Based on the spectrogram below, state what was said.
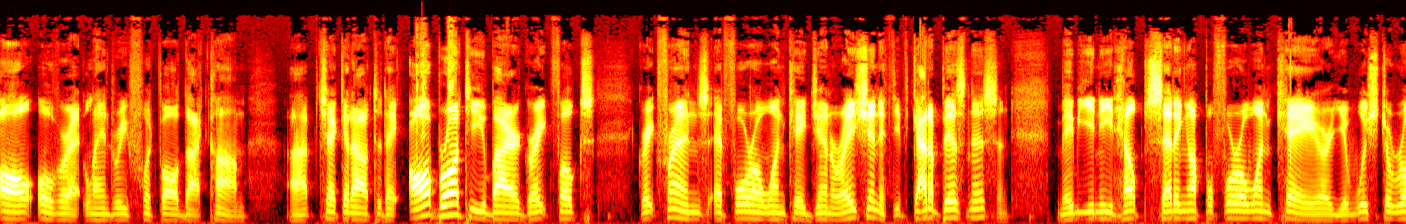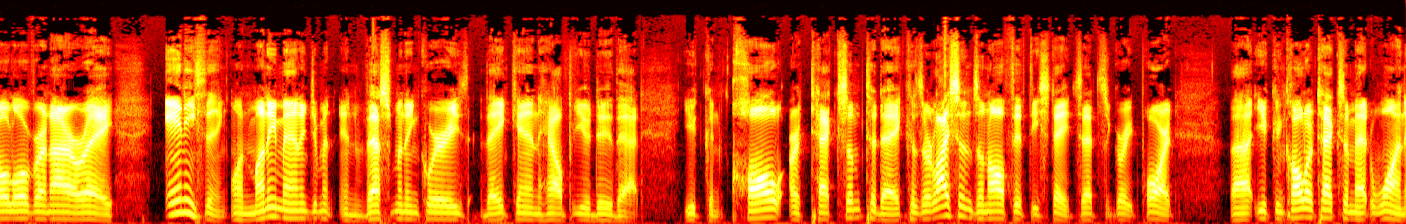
all over at LandryFootball.com. Uh, check it out today. All brought to you by our great folks, great friends at 401k Generation. If you've got a business and maybe you need help setting up a 401k or you wish to roll over an IRA, anything on money management, investment inquiries, they can help you do that. You can call or text them today because they're licensed in all 50 states. That's the great part. Uh, you can call or text them at 1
